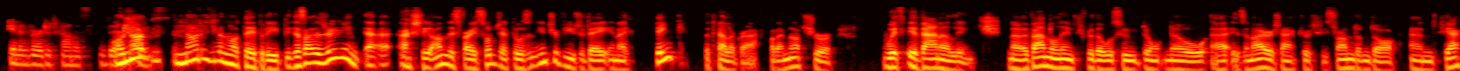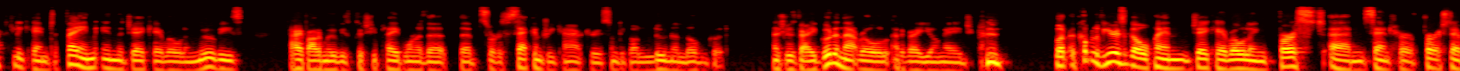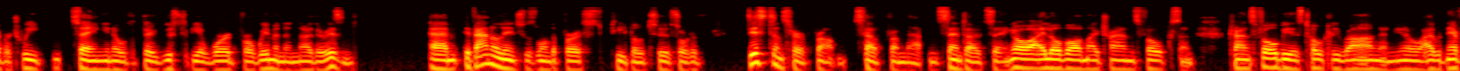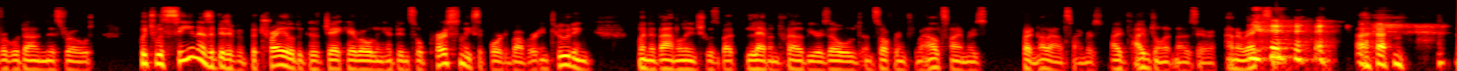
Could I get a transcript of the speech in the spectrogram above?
in inverted commas or not not even what they believe because i was reading uh, actually on this very subject there was an interview today in i think the telegraph but i'm not sure with Evanna Lynch. Now, Evanna Lynch, for those who don't know, uh, is an Irish actress. She's from Dundalk, and she actually came to fame in the J.K. Rowling movies, Harry Potter movies, because she played one of the the sort of secondary characters, something called Luna Lovegood, and she was very good in that role at a very young age. But a couple of years ago, when J.K. Rowling first um, sent her first ever tweet saying, you know, that there used to be a word for women and now there isn't, um, Evanna Lynch was one of the first people to sort of distance her from self from that and sent out saying, "Oh, I love all my trans folks and transphobia is totally wrong, and you know I would never go down this road," which was seen as a bit of a betrayal because J.K. Rowling had been so personally supportive of her, including when Evanna Lynch was about 11, 12 years old and suffering from Alzheimer's. Sorry, not Alzheimer's. I've, I've done it now, Sarah. Anorexia. um,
